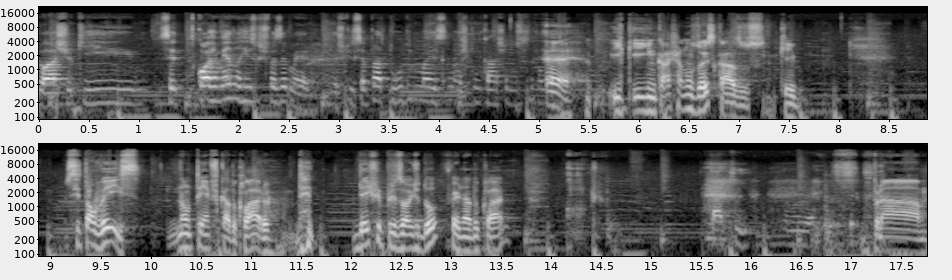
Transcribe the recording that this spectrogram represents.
eu acho que você corre menos risco de fazer merda. Acho que isso é pra tudo, mas acho que encaixa falou. É, e, e encaixa nos dois casos. Que se talvez não tenha ficado claro, deixa o episódio do Fernando Claro, Tá aqui. Pra,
